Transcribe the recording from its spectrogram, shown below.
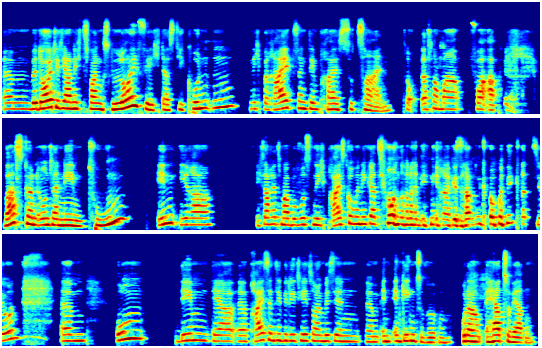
ähm, bedeutet ja nicht zwangsläufig, dass die Kunden nicht bereit sind, den Preis zu zahlen. So, das nochmal vorab. Genau. Was können Unternehmen tun in ihrer ich sage jetzt mal bewusst nicht Preiskommunikation, sondern in ihrer gesamten Kommunikation, ähm, um dem der äh, Preissensibilität so ein bisschen ähm, entgegenzuwirken oder Herr zu werden.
